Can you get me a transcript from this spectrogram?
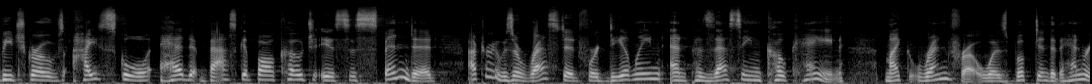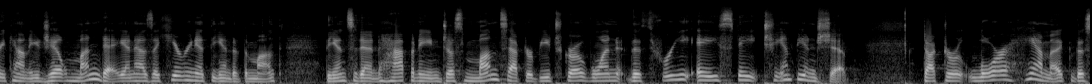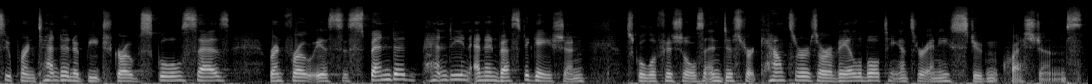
Beech Grove's high school head basketball coach is suspended after he was arrested for dealing and possessing cocaine. Mike Renfro was booked into the Henry County Jail Monday and has a hearing at the end of the month. The incident happening just months after Beech Grove won the 3A state championship. Dr. Laura Hammack, the superintendent of Beech Grove Schools, says Renfro is suspended pending an investigation. School officials and district counselors are available to answer any student questions.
